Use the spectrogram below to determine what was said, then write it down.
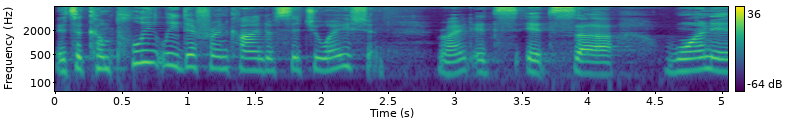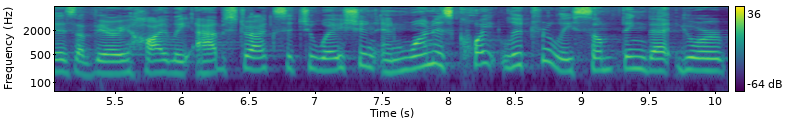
It's a completely different kind of situation, right? It's, it's, uh, one is a very highly abstract situation, and one is quite literally something that you're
